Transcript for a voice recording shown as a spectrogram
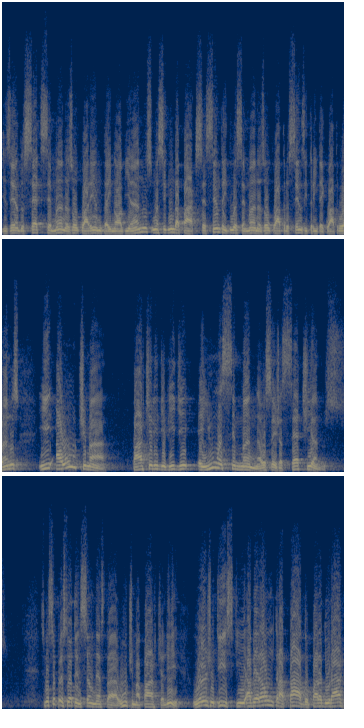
dizendo sete semanas ou 49 anos, uma segunda parte, 62 semanas ou 434 anos, e a última parte ele divide em uma semana, ou seja, sete anos. Se você prestou atenção nesta última parte ali, o anjo diz que haverá um tratado para durar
